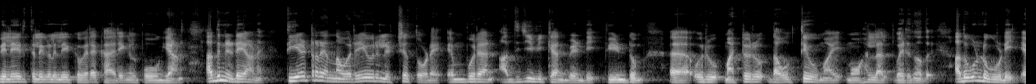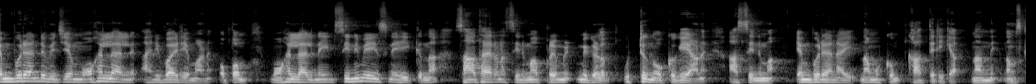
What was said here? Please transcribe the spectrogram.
വിലയിരുത്തലുകളിലേക്ക് വരെ കാര്യങ്ങൾ പോവുകയാണ്. അതിനിടെയാണ് തിയേറ്റർ എന്ന ഒരേ ഒരു ലക്ഷ്യത്തോടെ എമ്പുരാൻ അതിജീവിക്കാൻ വേണ്ടി വീണ്ടും ഒരു മറ്റൊരു ദൗത്യവുമായി മോഹൻലാൽ വരുന്നത്. അതുകൊണ്ടുകൂടി എമ്പുരാന്റെ വിജയം മോഹൻലാലിന് അനിവാര്യമാണ്. ഒപ്പം മോഹൻലാലിനെയും സിനിമയെയും സ്നേഹിക്കുന്ന സാധാരണ സിനിമാ പ്രേമികളും ഉറ്റുനോക്കുകയാണ് ആ സിനിമ. എമ്പുരാനായി നമുക്കും കാത്തിരിക്കാം. നന്ദി നമസ്കാരം.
